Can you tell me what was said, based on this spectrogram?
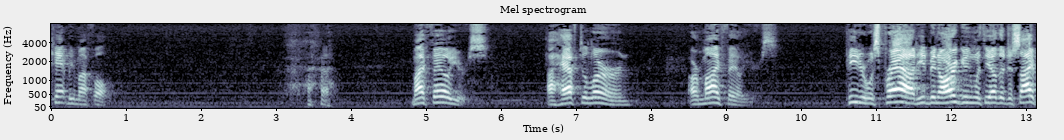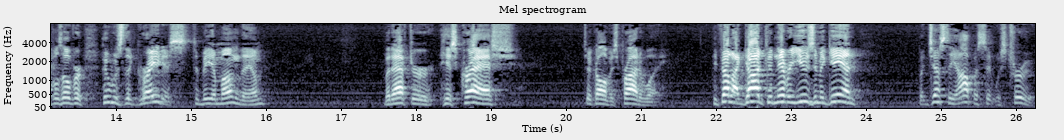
can't be my fault. my failures, I have to learn, are my failures. Peter was proud. He'd been arguing with the other disciples over who was the greatest to be among them. But after his crash, took all of his pride away. He felt like God could never use him again, but just the opposite was true.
